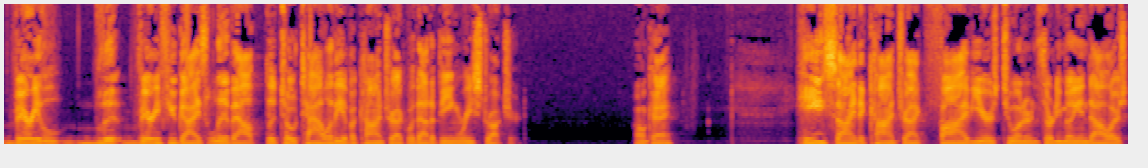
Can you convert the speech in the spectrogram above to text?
very very few guys live out the totality of a contract without it being restructured. Okay, he signed a contract five years, two hundred and thirty million dollars.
